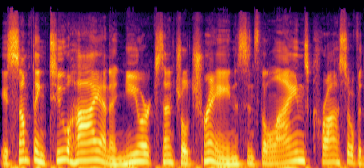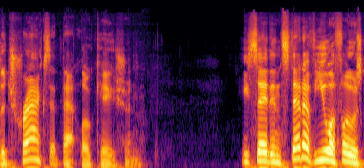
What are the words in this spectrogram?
is something too high on a New York Central train since the lines cross over the tracks at that location. He said instead of UFOs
